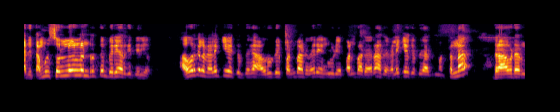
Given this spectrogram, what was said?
அது தமிழ் சொல்லலன்றதும் பெரியாருக்கு தெரியும். அவர்களை விலைக்கு வைக்கிறதுக்காக அவருடைய பண்பாடு வேறு எங்களுடைய பண்பாடு வேறு. அதை விலைக்கு வைக்கிறதுக்காக மட்டும்தான் திராவிடர்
